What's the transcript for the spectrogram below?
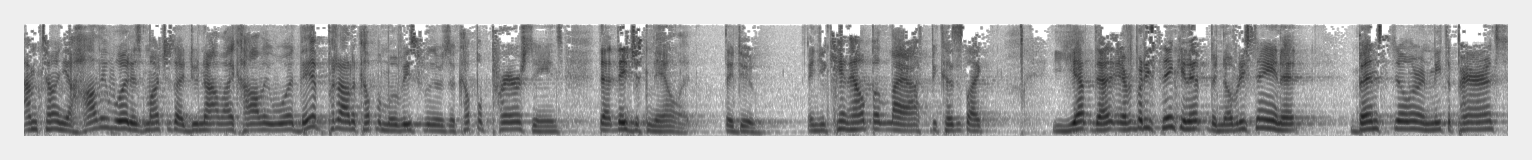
I'm telling you, Hollywood, as much as I do not like Hollywood, they have put out a couple movies where there's a couple prayer scenes that they just nail it. They do. And you can't help but laugh because it's like, yep, that everybody's thinking it, but nobody's saying it. Ben Stiller and Meet the Parents,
